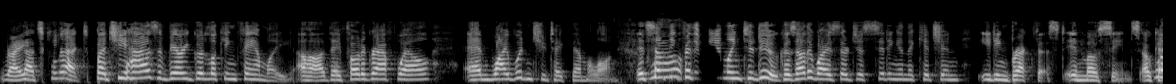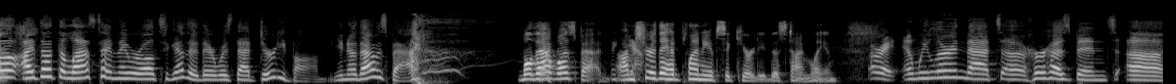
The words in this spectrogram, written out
Right? That's correct. But she has a very good looking family. Uh, they photograph well. And why wouldn't you take them along? It's Well- something for the family to do because otherwise they're just sitting in the kitchen eating breakfast in most scenes. Okay. Well, I thought the last time they were all together, there was that dirty bomb. You know, that was bad. Well, that was bad. I'm Yeah. sure they had plenty of security this time, Lian. all right. And we learned that uh, her husband uh,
